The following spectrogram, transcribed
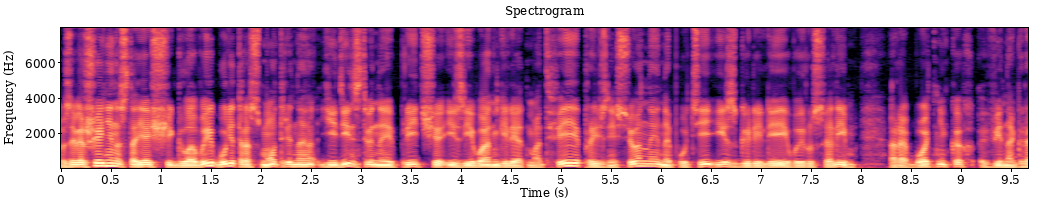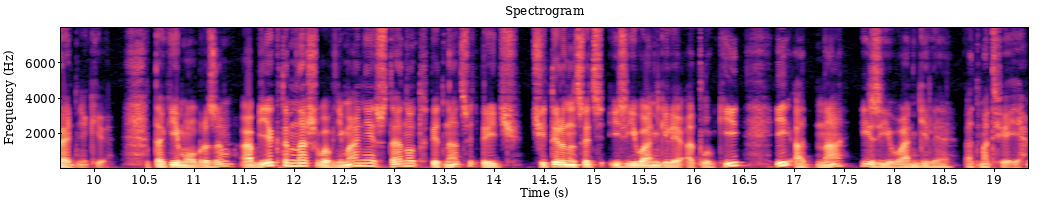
В завершении настоящей главы будет рассмотрена единственная притча из Евангелия от Матфея, произнесенная на пути из Галилеи в Иерусалим, о работниках в винограднике. Таким образом, объектом нашего внимания станут 15 притч, 14 из Евангелия от Луки и одна из Евангелия от Матфея.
